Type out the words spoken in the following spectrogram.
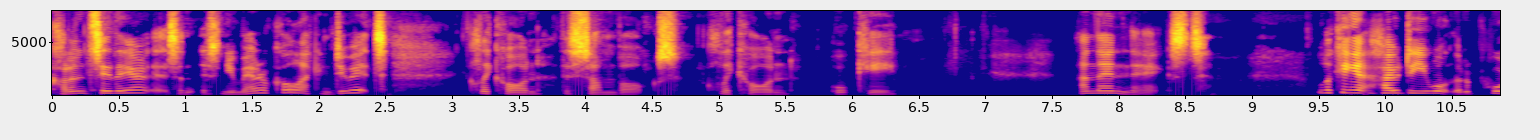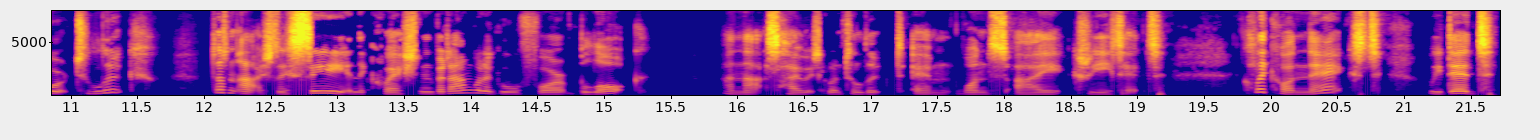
currency there, it's, it's numerical, I can do it. Click on the sum box, click on OK. And then next. Looking at how do you want the report to look, doesn't actually say in the question, but I'm going to go for block and that's how it's going to look um, once I create it. Click on next. We did,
